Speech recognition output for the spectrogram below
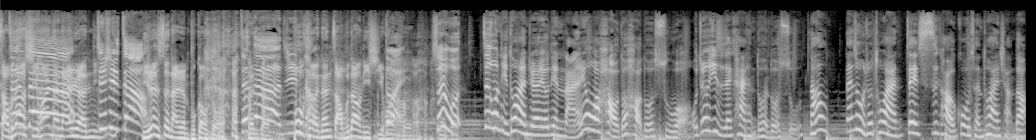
找不到喜欢的男人，你继续找。你认识的男人不够多，真的，不可能找不到你喜欢的。对，所以我。这个问题突然觉得有点难，因为我好多好多书哦，我就一直在看很多很多书，然后，但是我就突然在思考的过程，突然想到，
